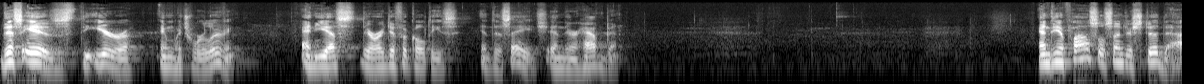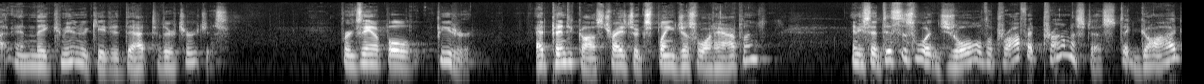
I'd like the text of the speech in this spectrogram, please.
This is the era in which we're living. And yes, there are difficulties in this age, and there have been. And the apostles understood that and they communicated that to their churches. For example, Peter at Pentecost tries to explain just what happened. And he said, This is what Joel the prophet promised us that God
